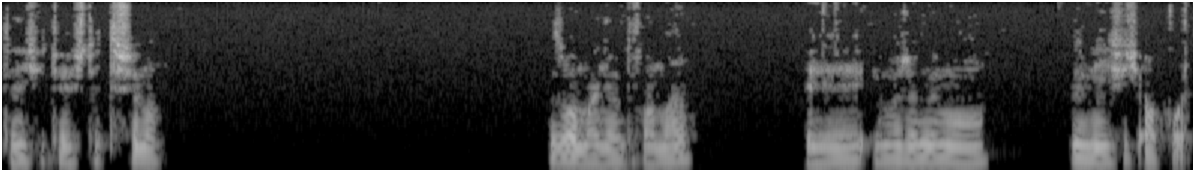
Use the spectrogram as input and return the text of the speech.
Ten się tu jeszcze trzyma. Złamaniał dwoma. Yy, I możemy mu zmniejszyć opór.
